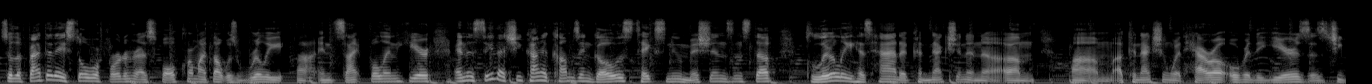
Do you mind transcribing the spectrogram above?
So the fact that they still refer to her as Fulcrum, I thought was really uh, insightful in here, and to see that she kind of comes and goes, takes new missions and stuff, clearly has had a connection and a, um, um, a connection with Hera over the years, as she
